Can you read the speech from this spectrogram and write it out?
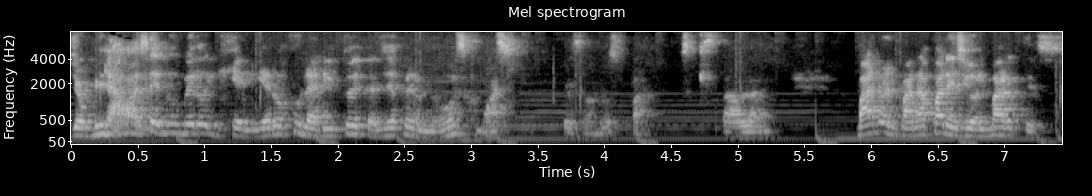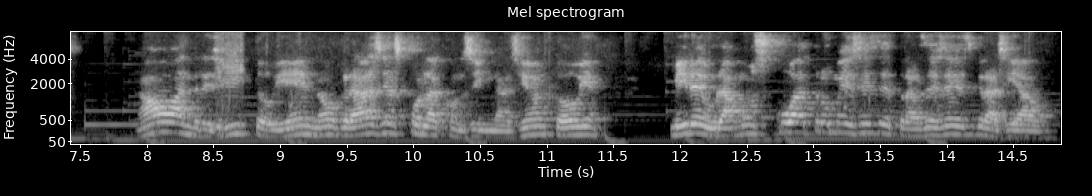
yo miraba ese número, ingeniero fulanito de tal, pero no, es como así, pues son los paracos que está hablando. Bueno, el man apareció el martes. No, Andresito, bien, no, gracias por la consignación, todo bien. Mire, duramos cuatro meses detrás de ese desgraciado.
